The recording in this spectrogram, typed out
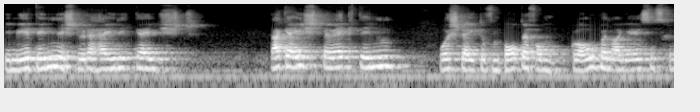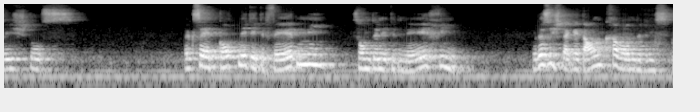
in mir drin ist durch den Heiligen Geist. Der Geist bewegt ihn und er steht auf dem Boden vom Glauben an Jesus Christus. Er sieht Gott nicht in der Ferne, sondern in der Nähe. Und das ist der Gedanke, den er uns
